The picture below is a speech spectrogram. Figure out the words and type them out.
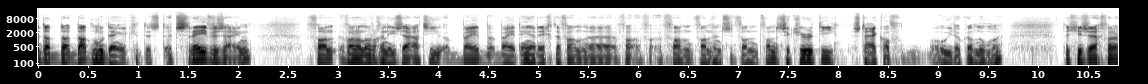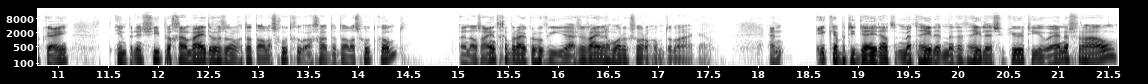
Dat, dat, dat moet denk ik het, het streven zijn van, van een organisatie bij, bij het inrichten van, uh, van, van, van, hun, van, van de security stack, of hoe je het ook kan noemen. Dat je zegt van oké, in principe gaan wij ervoor zorgen dat alles, goed, dat alles goed komt. En als eindgebruiker hoef je daar zo weinig mogelijk zorgen om te maken. En ik heb het idee dat met, hele, met het hele security awareness verhaal,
